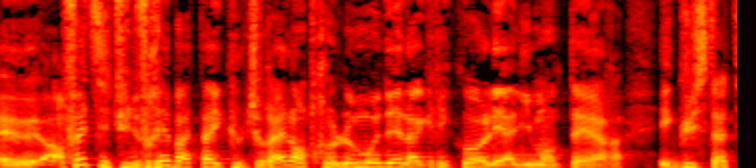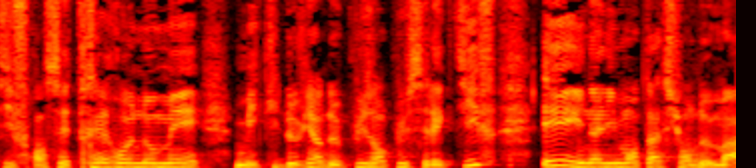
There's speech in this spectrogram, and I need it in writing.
Euh, en fait, c'est une vraie bataille culturelle entre le modèle agricole et alimentaire et gustatif français très renommé, mais qui devient de plus en plus sélectif, et une alimentation de masse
